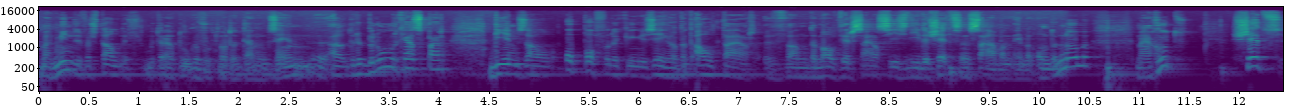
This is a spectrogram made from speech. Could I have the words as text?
Maar minder verstandig moet eraan toegevoegd worden dan zijn eh, oudere broer Gaspar, die hem zal opofferen, kun je zeggen, op het altaar van de malversaties die de Schetsen samen hebben ondernomen. Maar goed, Schets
